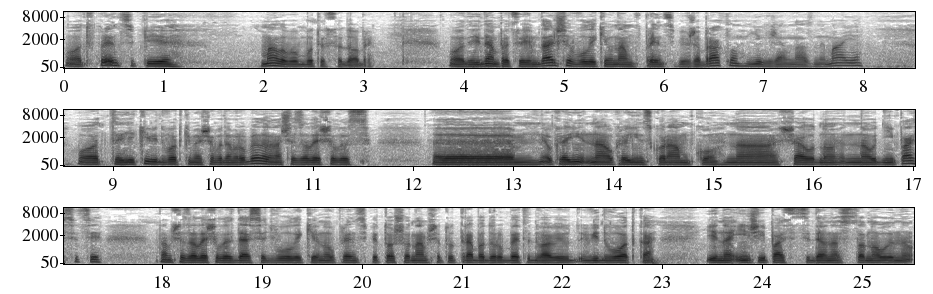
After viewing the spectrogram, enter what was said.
От, в принципі, мало би бути все добре. От, йдемо працюємо далі. Вуликів нам в принципі вже бракло, їх вже в нас немає. От, які відводки ми ще будемо робити? Вона ще залишилась е, на українську рамку на ще одно, на одній пасіці. Там ще залишилось 10 вуликів. Ну, в принципі, то, що нам ще тут треба доробити два відводка і на іншій пасіці, де в нас встановлено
